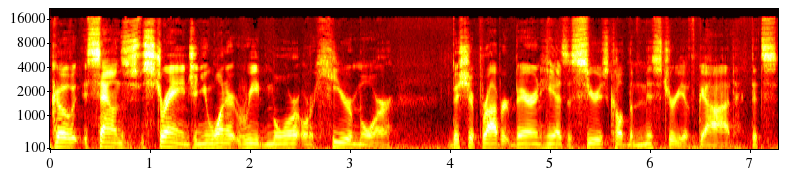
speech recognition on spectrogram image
go, sounds strange and you want to read more or hear more, Bishop Robert Barron, he has a series called The Mystery of God that's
